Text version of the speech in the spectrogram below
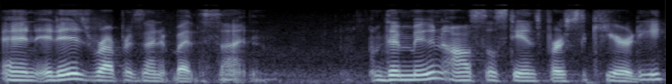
and it is represented by the sun. The moon also stands for security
